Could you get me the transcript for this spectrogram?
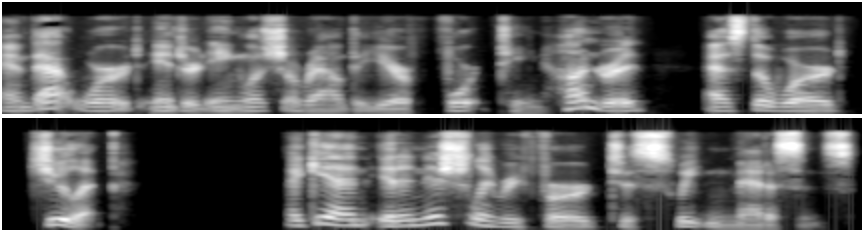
and that word entered English around the year 1400 as the word julep. Again, it initially referred to sweetened medicines,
